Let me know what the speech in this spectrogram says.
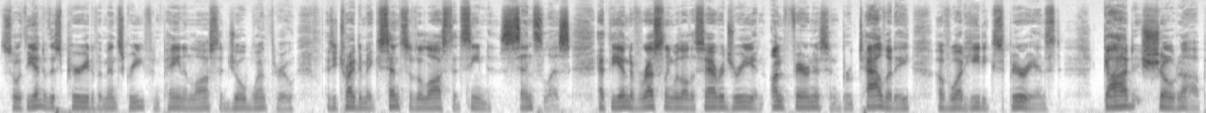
So, at the end of this period of immense grief and pain and loss that Job went through, as he tried to make sense of the loss that seemed senseless, at the end of wrestling with all the savagery and unfairness and brutality of what he'd experienced, God showed up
